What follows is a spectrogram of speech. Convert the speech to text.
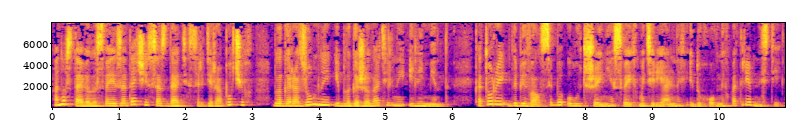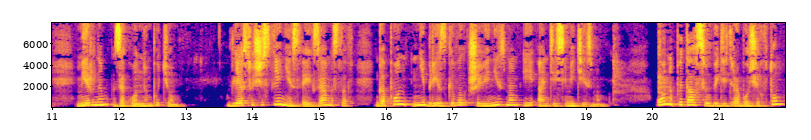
Оно ставило своей задачей создать среди рабочих благоразумный и благожелательный элемент – который добивался бы улучшения своих материальных и духовных потребностей мирным законным путем. Для осуществления своих замыслов Гапон не брезговал шовинизмом и антисемитизмом. Он пытался убедить рабочих в том,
